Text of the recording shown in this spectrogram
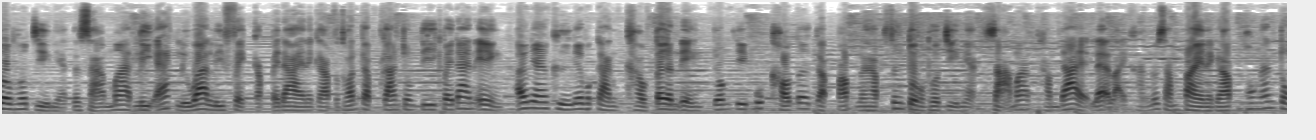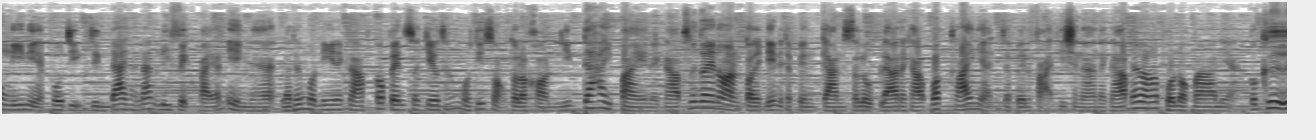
ตัวโทจิเนี่ยจะสามารถ react หรือว่า reflect กลับไปได้นะครับสะท้อนกับการโจมตีไปได้เอง เอาง่ายก็คือเรียกว่าการเคาน์เตอร์เองโจมตีปุ๊บเคาน์เตอร์กลับปั๊บนะครับซึ่งตัวของโทจิเนี่ยสามารถทำได้และหลายครั้งด้วยซ้ำไปนะครับเพราะงั้นตรงนี้เนี่ยโทจิจึงได้ทางด้าน reflect ไปนั่นเองนะฮะและทั้งหมดนี้นะครับก็เป็นสเกลทั้งหมดที่ 2 ตัวละครนี้ได้ไปนะครับซึ่งก็แน่นอนตอนนี้เนี่ยจะเป็นการสรุปแล้วนะครับว่าใครเนี่ยจะเป็นฝ่ายที่ชนะนะครับแน่นอนว่าผลออกมาเนี่ยก็คือ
